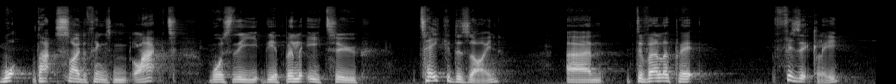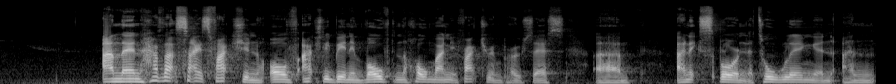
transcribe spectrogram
what that side of things lacked was the, the ability to take a design, um, develop it physically, and then have that satisfaction of actually being involved in the whole manufacturing process um, and exploring the tooling and, and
